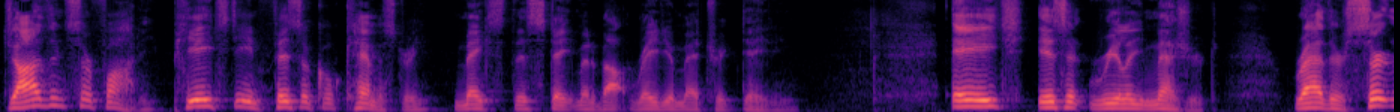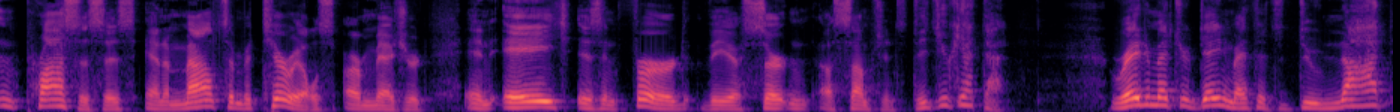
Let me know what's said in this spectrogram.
Jonathan Sarfati, PhD in physical chemistry, makes this statement about radiometric dating. Age isn't really measured. Rather, certain processes and amounts of materials are measured, and age is inferred via certain assumptions. Did you get that? Radiometric dating methods do not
